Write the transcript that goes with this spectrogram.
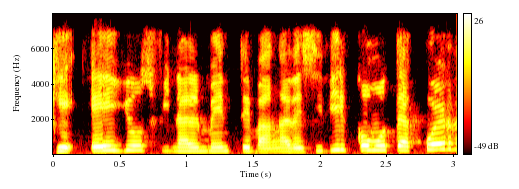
que ellos finalmente van a decidir. Como te acuerdas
